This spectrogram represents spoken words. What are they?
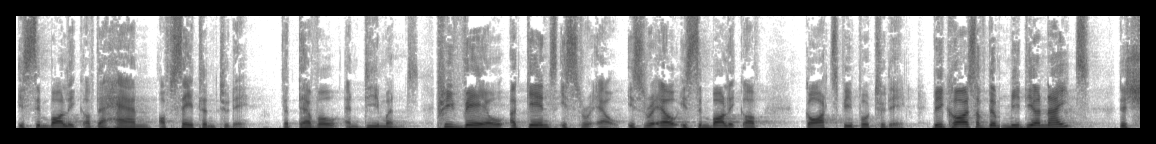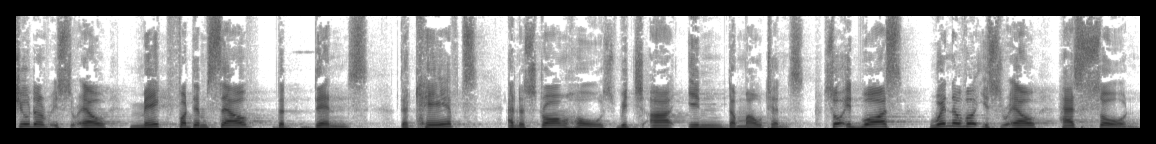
is symbolic of the hand of Satan today. The devil and demons prevail against Israel. Israel is symbolic of God's people today. Because of the Midianites, the children of Israel make for themselves the dens, the caves, and the strongholds which are in the mountains. So it was whenever Israel has sown,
